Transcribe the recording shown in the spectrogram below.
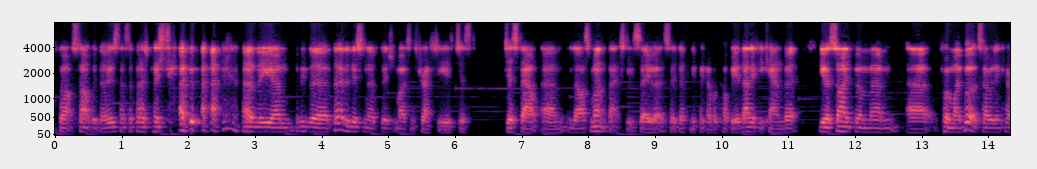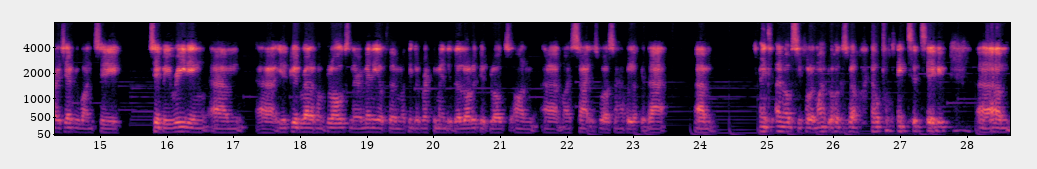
start start with those. That's the first place to go. and the um, I think the third edition of Digital Marketing Strategy is just just out um, last month actually. So uh, so definitely pick up a copy of that if you can. But you know, aside from um, uh, from my books, I would encourage everyone to to be reading um, uh, your good relevant blogs, and there are many of them. I think I've recommended a lot of good blogs on uh, my site as well, so have a look at that. Um, and, and, obviously follow my blog as well. Helpful thing to do. Um,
